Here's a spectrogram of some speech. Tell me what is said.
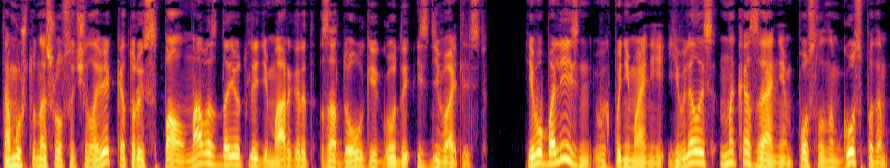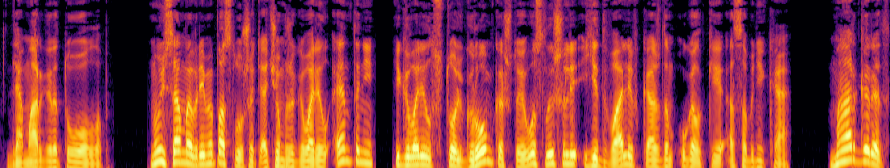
Тому, что нашелся человек, который сполна воздает леди Маргарет за долгие годы издевательств. Его болезнь, в их понимании, являлась наказанием, посланным Господом для Маргарет Уоллоп. Ну и самое время послушать, о чем же говорил Энтони, и говорил столь громко, что его слышали едва ли в каждом уголке особняка. «Маргарет!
